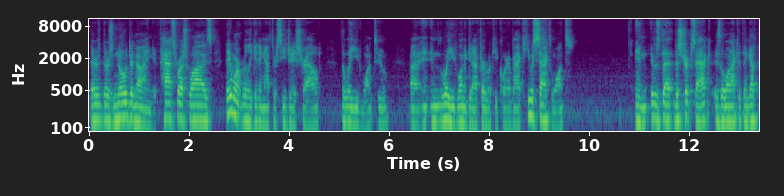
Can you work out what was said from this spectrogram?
There's there's no denying it. Pass rush wise, they weren't really getting after C.J. Stroud the way you'd want to, uh, and, the way you'd want to get after a rookie quarterback. He was sacked once and it was the the strip sack is the one I could think of.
